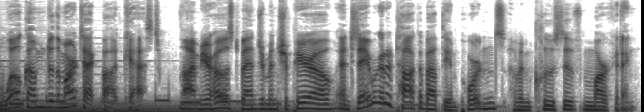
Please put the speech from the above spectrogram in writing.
Welcome to the Martech Podcast. I'm your host, Benjamin Shapiro, and today we're going to talk about the importance of inclusive marketing.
